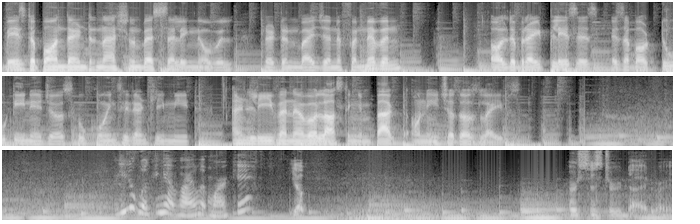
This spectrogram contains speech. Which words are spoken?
Based upon the international best selling novel written by Jennifer Niven, All the Bright Places is about two teenagers who coincidentally meet and leave an everlasting impact on each other's lives. Are you looking at Violet Markey? Yep. Her sister died, right?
